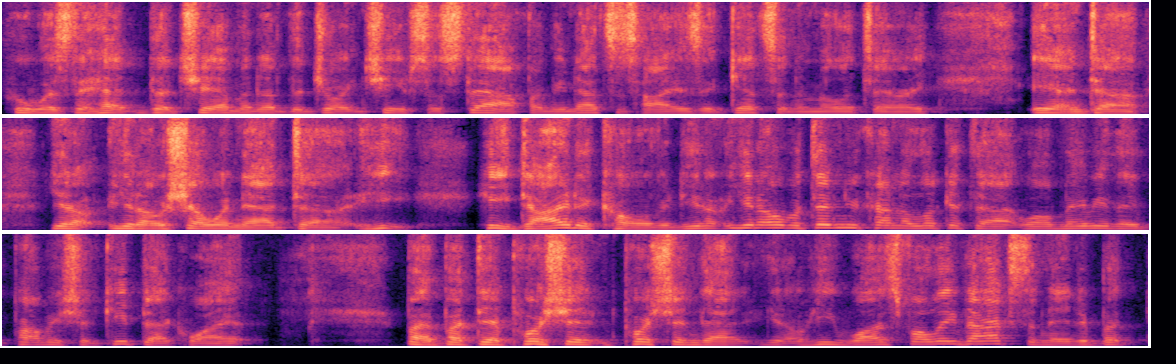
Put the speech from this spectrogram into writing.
who was the head, the chairman of the Joint Chiefs of Staff. I mean, that's as high as it gets in the military, and uh, you know, you know, showing that uh, he he died of COVID. You know, you know, but then you kind of look at that. Well, maybe they probably should keep that quiet, but but they're pushing pushing that. You know, he was fully vaccinated, but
